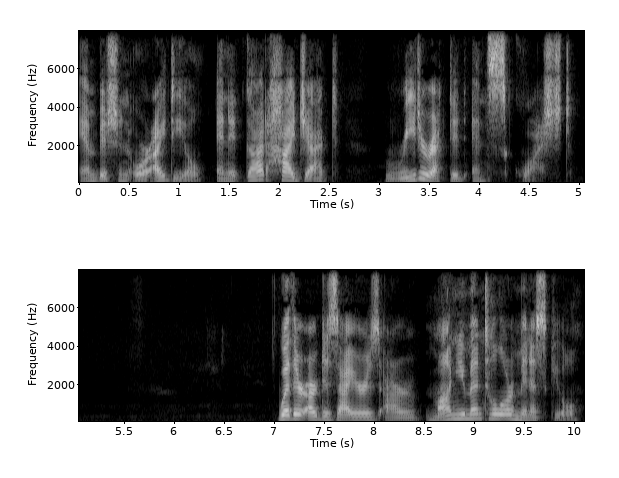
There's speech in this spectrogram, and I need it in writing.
ambition, or ideal, and it got hijacked, redirected, and squashed. Whether our desires are monumental or minuscule,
